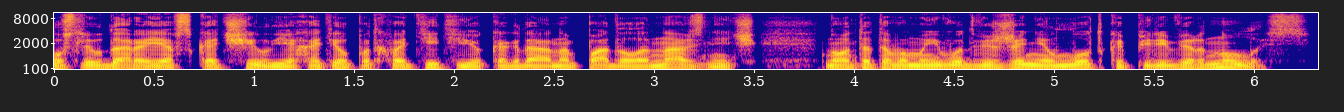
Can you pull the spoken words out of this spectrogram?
После удара я вскочил, я хотел подхватить ее, когда она падала навзничь, но от этого моего движения лодка перевернулась.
